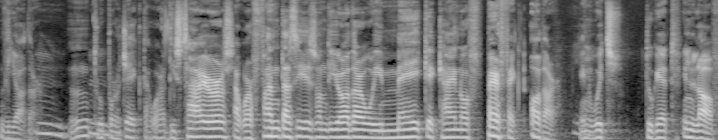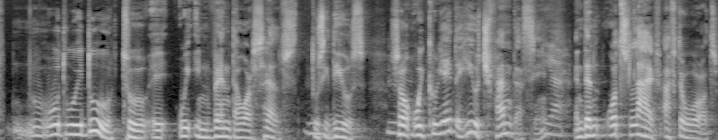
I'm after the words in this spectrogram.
the other mm, to project our desires, our fantasies on the other. We make a kind of perfect other Yeah. in which to get in love. What do we do to uh, we invent ourselves to seduce? So we create a huge fantasy, Yeah. and then what's life afterwards?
